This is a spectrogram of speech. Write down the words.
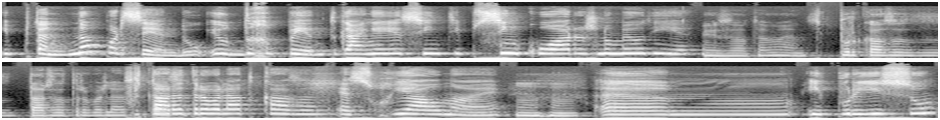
E portanto, não parecendo, eu de repente ganhei assim tipo 5 horas no meu dia. Exatamente. Por causa de estar a trabalhar Por de estar casa. a trabalhar de casa. É surreal, não é? Uhum. Um, e por isso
